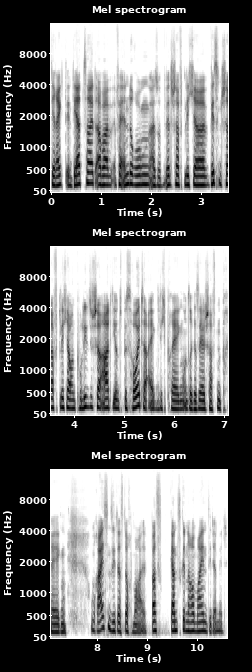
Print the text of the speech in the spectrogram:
direkt in der Zeit, aber Veränderungen, also wirtschaftlicher, wissenschaftlicher und politischer Art, die uns bis heute eigentlich prägen, unsere Gesellschaften prägen. Umreißen Sie das doch mal. Was ganz genau meinen Sie damit?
